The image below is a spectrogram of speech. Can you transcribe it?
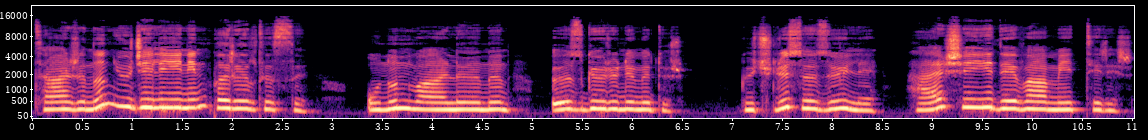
Tanrı'nın yüceliğinin parıltısı, onun varlığının öz görünümüdür. Güçlü sözüyle her şeyi devam ettirir.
